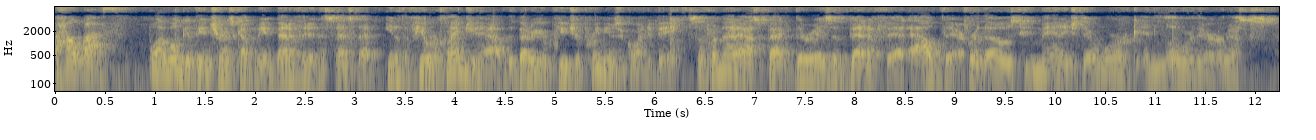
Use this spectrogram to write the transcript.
help us well, I will give the insurance company a benefit in the sense that, you know, the fewer claims you have, the better your future premiums are going to be. So from that aspect, there is a benefit out there for those who manage their work and lower their risks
